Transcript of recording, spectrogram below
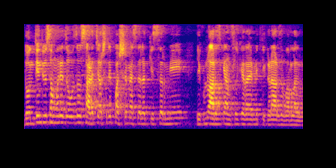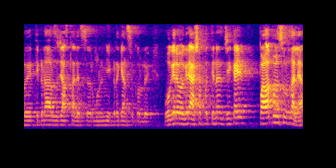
दोन तीन दिवसामध्ये जवळजवळ साडेचारशे ते पाचशे मेसेज आलेत की सर मी इकडून अर्ज कॅन्सल केला आहे मी तिकडे अर्ज भरायला लागलोय तिकडे अर्ज जास्त आलेत सर म्हणून मी इकडे कॅन्सल करलोय. वगैरे वगैरे अशा पद्धतीनं जे काही पळापळ सुरू झाल्या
